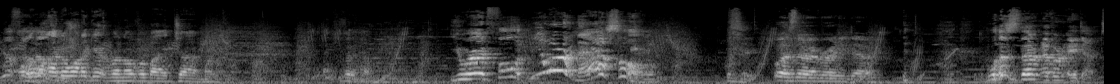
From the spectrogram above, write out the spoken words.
You have I full don't, health. I don't want to get run over by a giant monkey. Thank you for the help. You were at full. You are an asshole. Was there ever any doubt? Was there ever a doubt?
